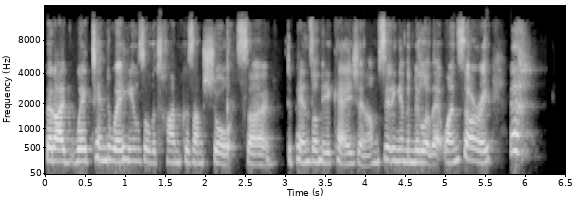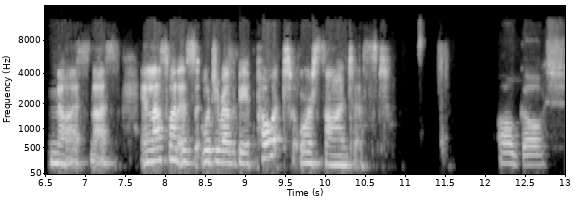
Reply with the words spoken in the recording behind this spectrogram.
but I wear tend to wear heels all the time because I'm short. So depends on the occasion. I'm sitting in the middle of that one. Sorry. nice, nice. And last one is: Would you rather be a poet or a scientist? Oh gosh.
